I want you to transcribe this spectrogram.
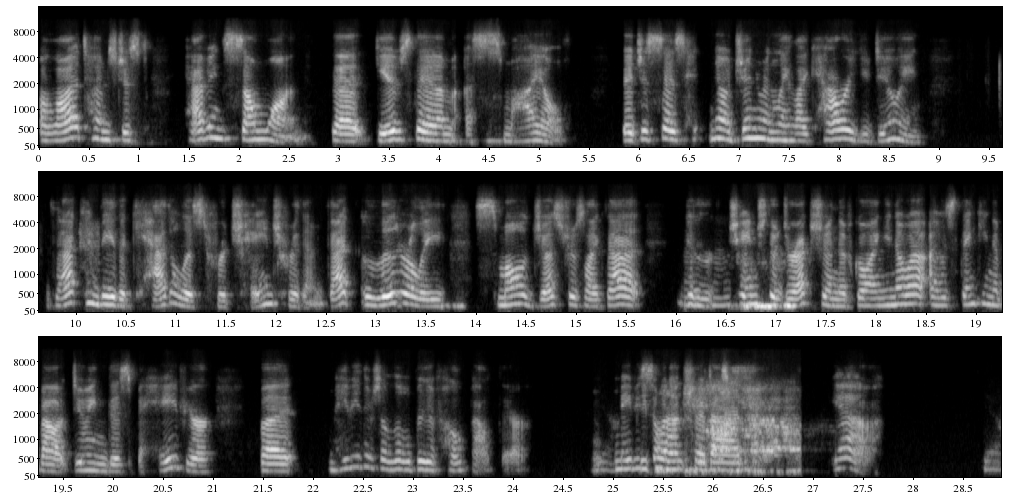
a lot of times just having someone that gives them a smile that just says no genuinely like how are you doing? That can be the catalyst for change for them. That literally small gestures like that can mm-hmm. change the direction of going you know what? I was thinking about doing this behavior but maybe there's a little bit of hope out there. Yeah. maybe People someone aren't so bad yeah. Yeah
